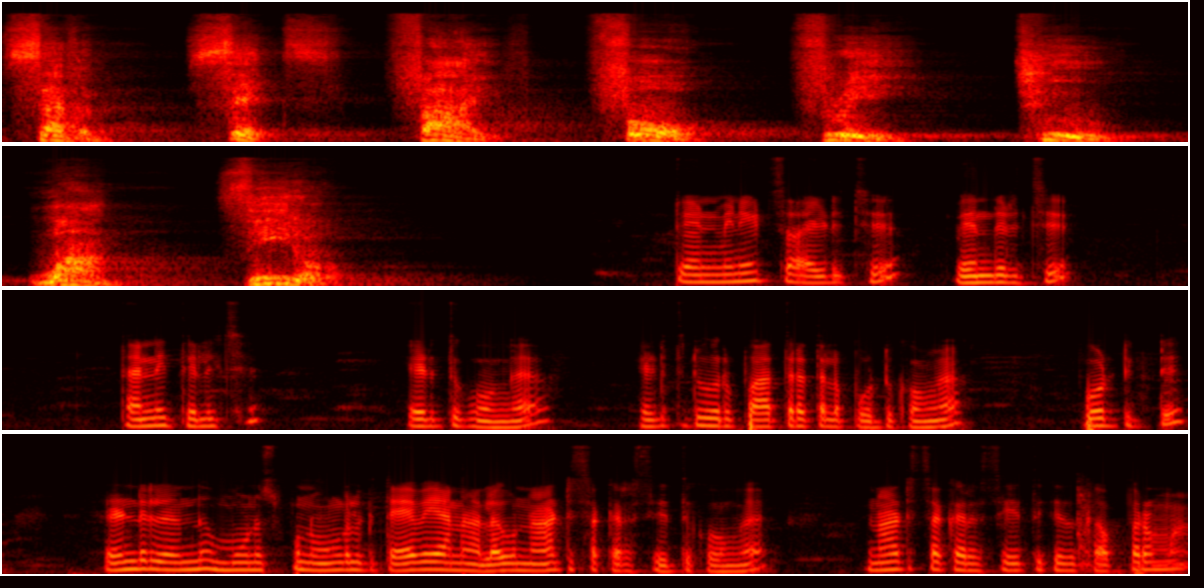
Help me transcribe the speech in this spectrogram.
seven six, five, four, three, two, one, zero. Ten minutes ஆயிடுச்சு வெந்துடுச்சு தண்ணி தெளித்து எடுத்துக்கோங்க. எடுத்துகிட்டு ஒரு பாத்திரத்தில் போட்டுக்கோங்க. போட்டுக்கிட்டு ரெண்டுலேருந்து மூணு ஸ்பூன் உங்களுக்கு தேவையான அளவு நாட்டு சர்க்கரை சேர்த்துக்கோங்க. நாட்டு சர்க்கரை சேர்த்துக்கிறதுக்கு அப்புறமா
